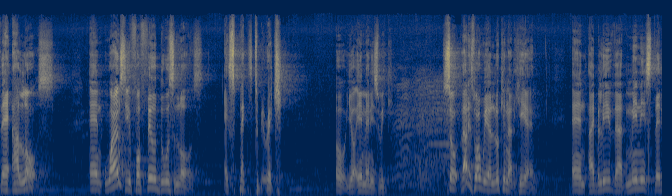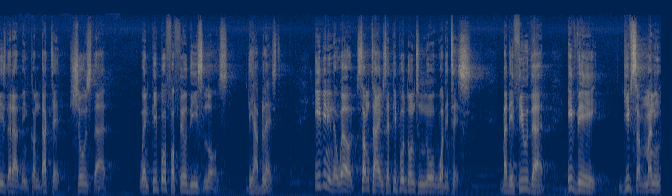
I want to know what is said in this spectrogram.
there are laws. And once you fulfill those laws, expect to be rich. Oh, your amen is weak. So that is what we are looking at here. And I believe that many studies that have been conducted shows that when people fulfill these laws, they are blessed. Even in the world, sometimes the people don't know what it is. But they feel that if they give some money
